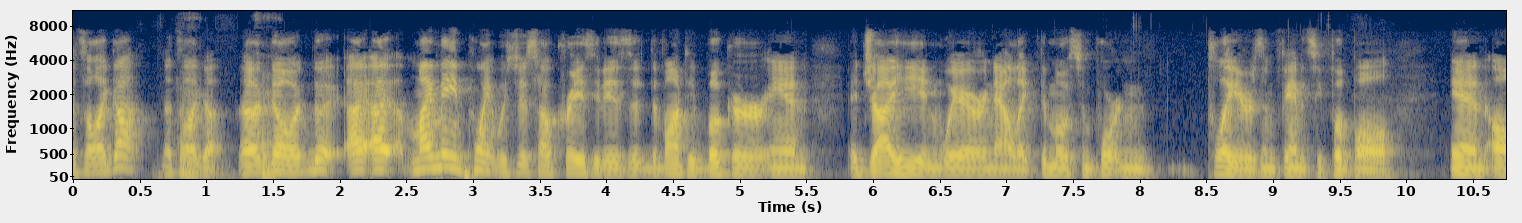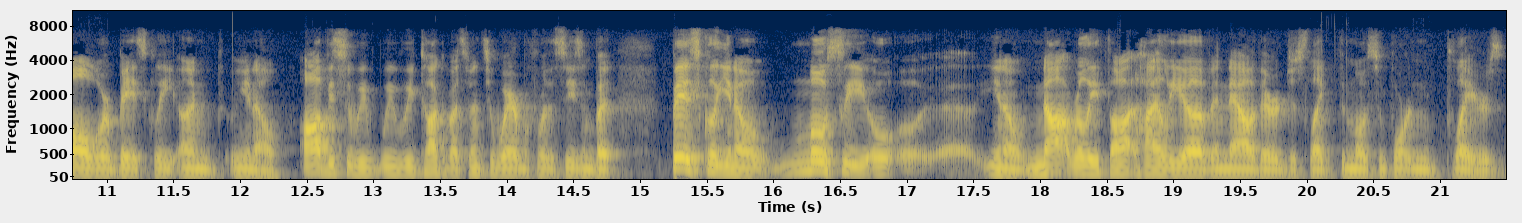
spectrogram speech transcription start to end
That's all I got. That's all I got. Uh, no, no I, I, my main point was just how crazy it is that Devontae Booker and Ajayi and Ware are now like the most important players in fantasy football, and all were basically un. You know, obviously we we, we talked about Spencer Ware before the season, but basically, you know, mostly, uh, you know, not really thought highly of, and now they're just like the most important players.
